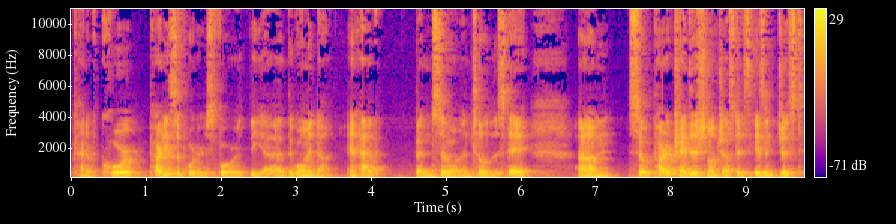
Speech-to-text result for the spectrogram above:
kind of core party supporters for the uh, the Kuomintang and have been so until this day. Um, so part of transitional justice isn't just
